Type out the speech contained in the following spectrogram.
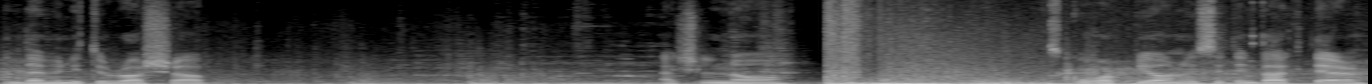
And then we need to rush up. Actually, no. Scorpion is sitting back there.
